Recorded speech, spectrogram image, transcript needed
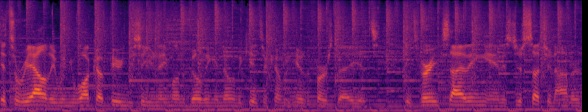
It's a reality when you walk up here and you see your name on the building and knowing the kids are coming here the first day. It's, it's very exciting and it's just such an honor.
